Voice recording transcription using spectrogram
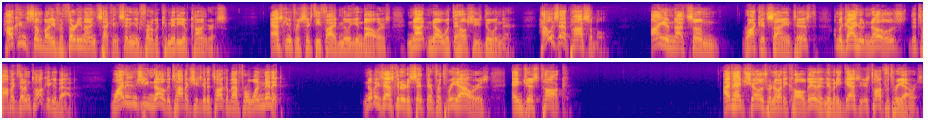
How can somebody for 39 seconds sitting in front of a committee of Congress asking for $65 million not know what the hell she's doing there? How is that possible? I am not some rocket scientist. I'm a guy who knows the topics that I'm talking about. Why doesn't she know the topic she's going to talk about for one minute? Nobody's asking her to sit there for three hours and just talk. I've had shows where nobody called in and didn't have any guests. You just talk for three hours.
